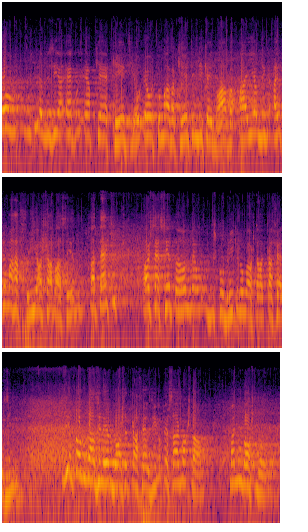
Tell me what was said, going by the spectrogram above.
eu, eu dizia, é, é porque é quente, eu, eu tomava quente e me queimava, aí eu, aí eu tomava frio, eu achava cedo, até que aos 60 anos eu descobri que não gostava de cafezinho. E todo brasileiro gosta de cafezinho, eu pensava que gostava, mas não gosto não.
